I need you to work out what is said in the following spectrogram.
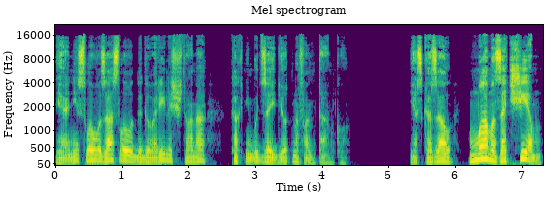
И они слово за слово договорились, что она как-нибудь зайдет на фонтанку. Я сказал, «Мама, зачем?»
